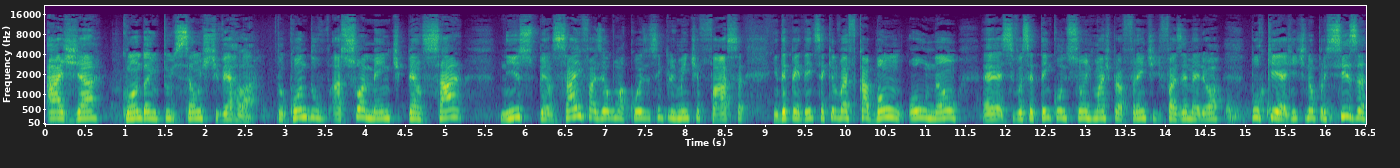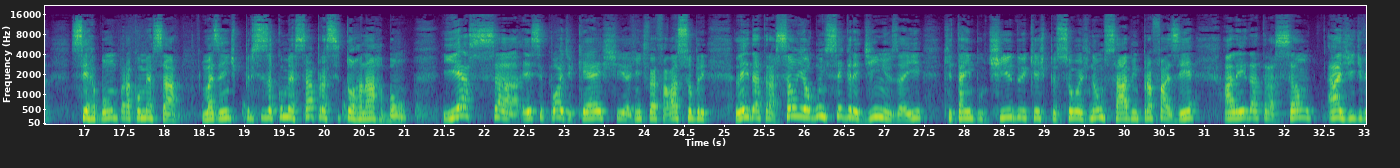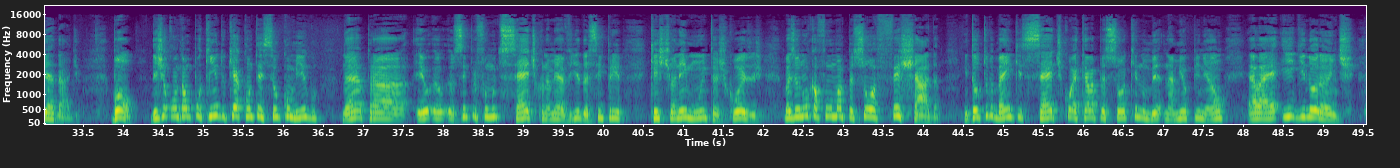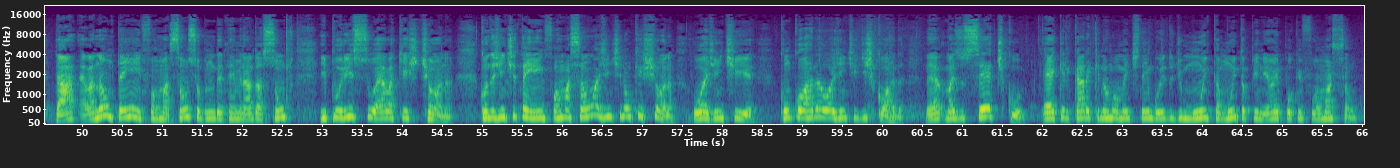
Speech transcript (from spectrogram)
haja quando a intuição estiver lá. Então, quando a sua mente pensar nisso, pensar em fazer alguma coisa, simplesmente faça, independente se aquilo vai ficar bom ou não, é, se você tem condições mais para frente de fazer melhor, porque a gente não precisa ser bom para começar, mas a gente precisa começar para se tornar bom. E essa, esse podcast a gente vai falar sobre lei da atração e alguns segredinhos aí que está embutido e que as pessoas não sabem para fazer a lei da atração agir de verdade. Bom, deixa eu contar um pouquinho do que aconteceu comigo né? Pra, eu, eu, eu, sempre fui muito cético na minha vida, sempre questionei muito as coisas, mas eu nunca fui uma pessoa fechada. Então tudo bem que cético é aquela pessoa que, no, na minha opinião, ela é ignorante, tá? Ela não tem informação sobre um determinado assunto e por isso ela questiona. Quando a gente tem a informação, a gente não questiona, ou a gente concorda ou a gente discorda, né? Mas o cético é aquele cara que normalmente está imbuído de muita, muita opinião e pouca informação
